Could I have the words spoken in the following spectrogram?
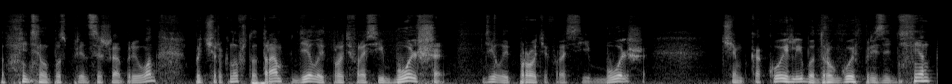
Отметил постпред США при ООН, подчеркнув, что Трамп делает против России больше, делает против России больше, чем какой-либо другой президент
